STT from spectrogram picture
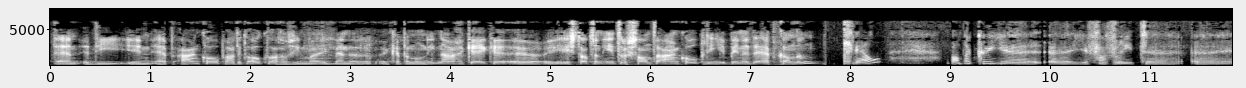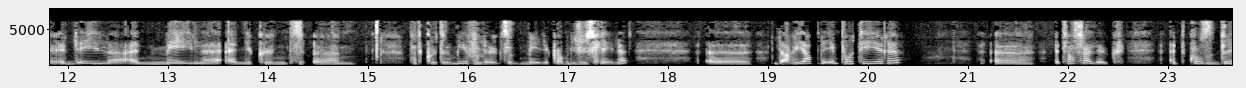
En die in app aankopen had ik ook wel gezien, maar ik, ben er, ik heb er nog niet naar gekeken. Uh, is dat een interessante aankoop die je binnen de app kan doen? Wel. Want dan kun je uh, je favorieten uh, delen en mailen en je kunt, uh, wat kun je er meer voor leuk, dat mailen kan me niet zo schelen, de Ariadne importeren. het was wel leuk. Het kost 3,59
